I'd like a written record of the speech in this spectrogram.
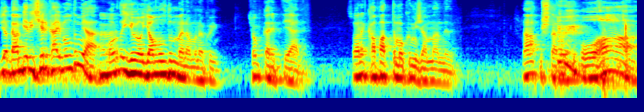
Ya ben bir içeri kayboldum ya. Orada y- yamuldum ben amına koyayım. Çok garipti yani. Sonra kapattım okumayacağım lan dedim. Ne yapmışlar? Oha!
